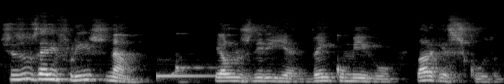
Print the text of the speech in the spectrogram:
Jesus era infeliz? Não. Ele nos diria: Vem comigo, larga esse escudo.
